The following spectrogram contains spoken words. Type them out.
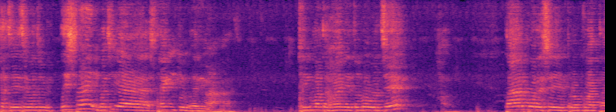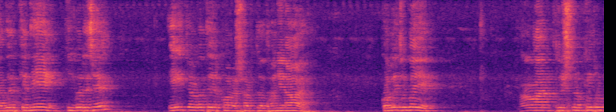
কাছে এসে বলছে দিস স্টাইল বলছে yes thank you very much ঠিক মতো হয়নি তবুও বলছে তারপরে সেই প্রভুপাত তাদেরকে নিয়ে কি করেছে? এই জগতের কোন শব্দ ধ্বনি নয়। কলিযুগে ভগবান কৃষ্ণ কি রূপ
